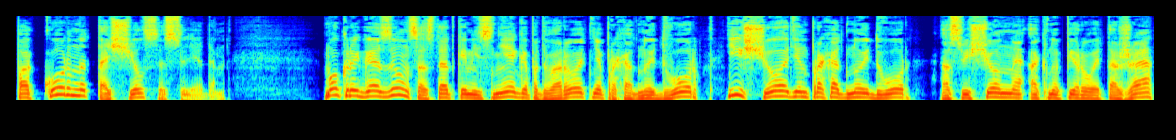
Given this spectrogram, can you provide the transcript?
покорно тащился следом. Мокрый газон с остатками снега, подворотня, проходной двор, еще один проходной двор, освещенное окно первого этажа,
